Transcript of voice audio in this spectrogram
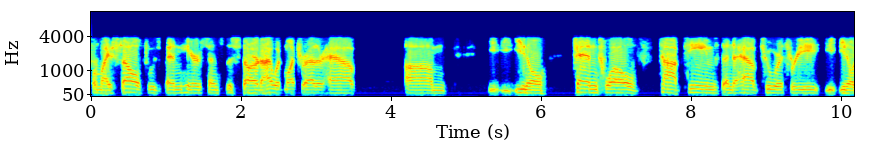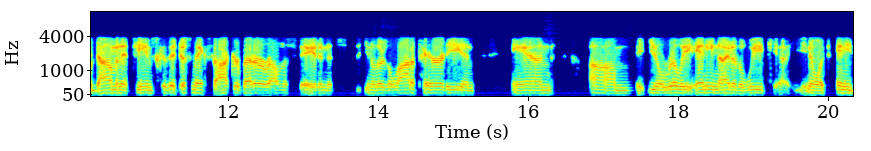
for myself, who's been here since the start, I would much rather have, um, y- you know, 10, 12 top teams than to have two or three, you know, dominant teams because it just makes soccer better around the state. And it's, you know, there's a lot of parity and, and, um, you know, really any night of the week, uh, you know, any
